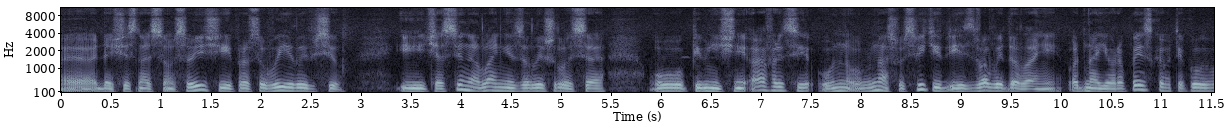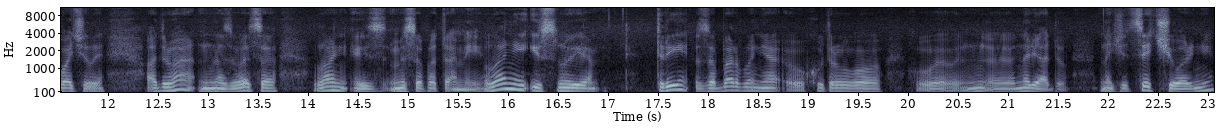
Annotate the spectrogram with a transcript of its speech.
е, де 16 столітті її просто виїли всю. І частина лані залишилася у Північній Африці. У, нас у світі є два види лані. Одна європейська, от яку ви бачили, а друга називається лань із Месопотамії. Лані існує три забарвлення хуторового н- е, наряду. Значить, це чорні,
